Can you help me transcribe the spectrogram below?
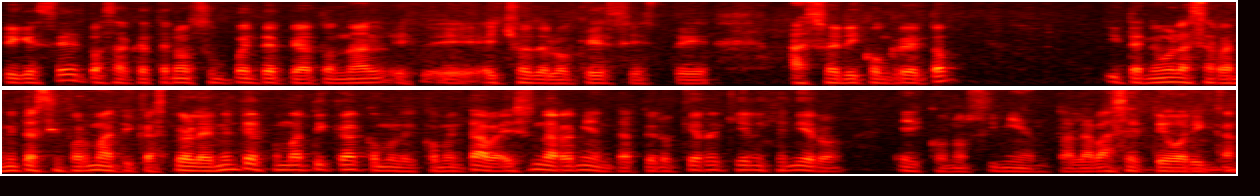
Fíjese, entonces acá tenemos un puente peatonal eh, hecho de lo que es este acero y concreto y tenemos las herramientas informáticas, pero la herramienta informática, como les comentaba, es una herramienta, pero ¿qué requiere el ingeniero? El conocimiento, la base teórica,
